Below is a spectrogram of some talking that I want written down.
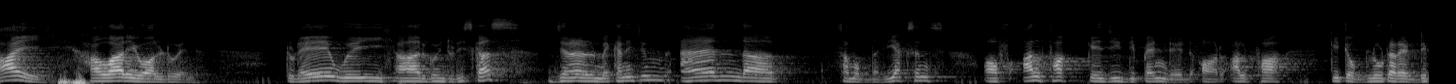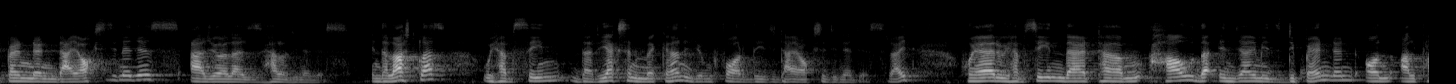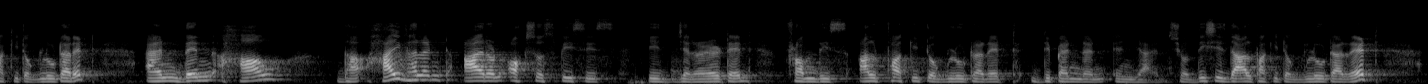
Hi, how are you all doing? Today we are going to discuss general mechanism and uh, some of the reactions of alpha Kg dependent or alpha ketoglutarate dependent dioxygenases as well as halogenases. In the last class we have seen the reaction mechanism for these dioxygenases right where we have seen that um, how the enzyme is dependent on alpha ketoglutarate and then how the high valent iron oxo species is generated from this alpha ketoglutarate dependent enzyme. So, this is the alpha ketoglutarate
